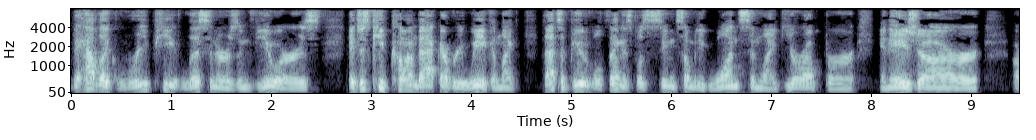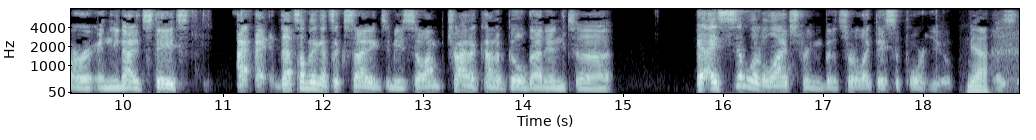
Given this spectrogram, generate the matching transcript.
they have like repeat listeners and viewers. They just keep coming back every week, and like that's a beautiful thing. It's supposed to see somebody once in like Europe or in Asia or or in the United States. I, I, that's something that's exciting to me. So I'm trying to kind of build that into. It's similar to live streaming, but it's sort of like they support you. Yeah. As,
